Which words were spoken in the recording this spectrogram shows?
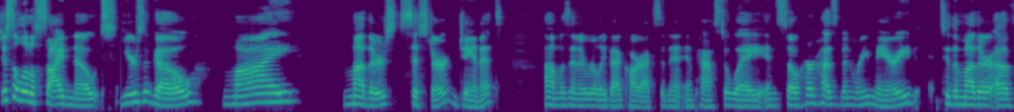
just a little side note, years ago, my mother's sister, Janet, um, was in a really bad car accident and passed away. And so her husband remarried to the mother of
